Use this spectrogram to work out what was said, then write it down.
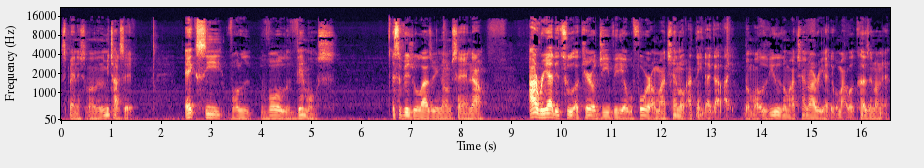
Spanish. Let me try to say it. X Si Vol Volvemos. It's a visualizer, you know what I'm saying? Now, I reacted to a Karol G video before on my channel. I think that got like the most views on my channel. I reacted with my little cousin on there.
